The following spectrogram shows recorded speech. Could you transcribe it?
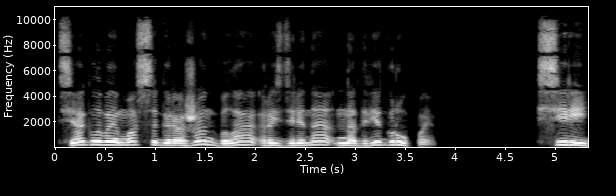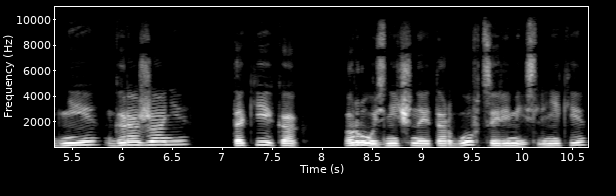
тягловая масса горожан была разделена на две группы. Средние горожане, такие как розничные торговцы и ремесленники,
